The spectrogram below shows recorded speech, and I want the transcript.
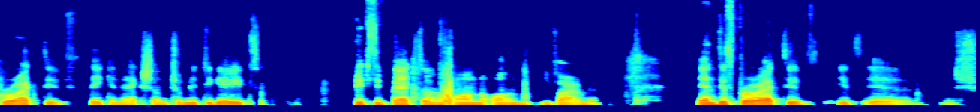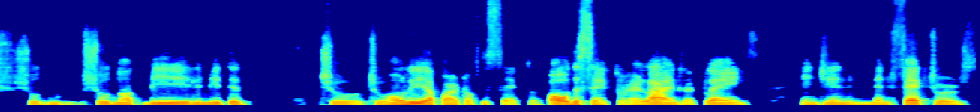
proactive, taking action to mitigate its impact on, on, on environment and this proactive is uh, should should not be limited to, to only a part of the sector. All the sector, airlines, airplanes, engine manufacturers,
